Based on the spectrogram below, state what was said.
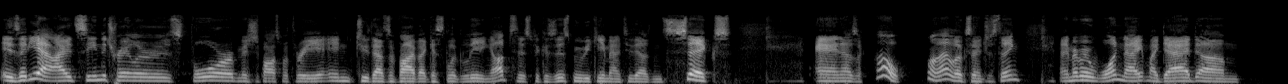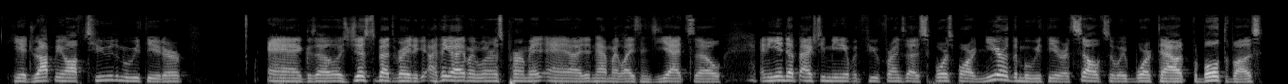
is that yeah, I had seen the trailers for Mission Impossible three in 2005. I guess leading up to this because this movie came out in 2006 and I was like, oh, well, that looks interesting. And I remember one night my dad, um, he had dropped me off to the movie theater, and because I was just about ready to, get, I think I had my learner's permit and I didn't have my license yet. So, and he ended up actually meeting up with a few friends at a sports bar near the movie theater itself. So it worked out for both of us.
